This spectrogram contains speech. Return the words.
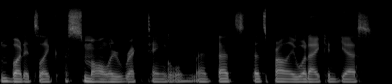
but it's like a smaller rectangle. That, that's that's probably what I could guess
